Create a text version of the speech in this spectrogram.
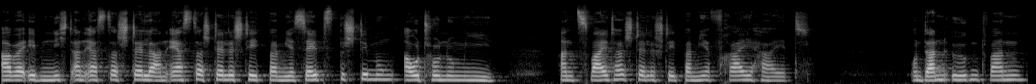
aber eben nicht an erster Stelle. An erster Stelle steht bei mir Selbstbestimmung, Autonomie. An zweiter Stelle steht bei mir Freiheit. Und dann irgendwann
